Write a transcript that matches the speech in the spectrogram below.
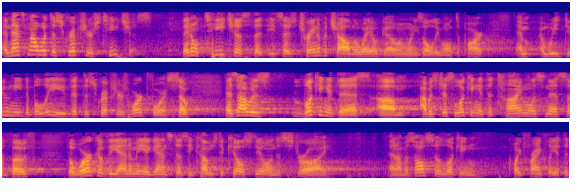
And that's not what the scriptures teach us. They don't teach us that he says, train up a child in the way he'll go, and when he's old, he won't depart. And, and we do need to believe that the scriptures work for us. So, as I was looking at this, um, I was just looking at the timelessness of both the work of the enemy against us. He comes to kill, steal, and destroy. And I was also looking, quite frankly, at the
